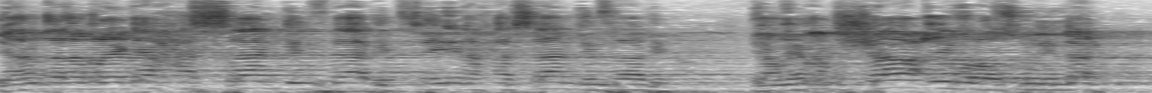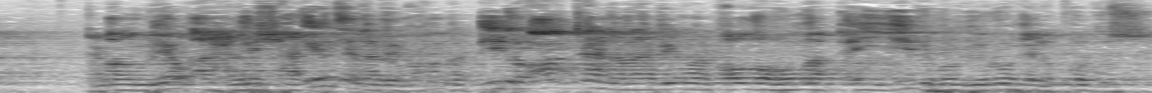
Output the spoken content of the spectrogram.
Di antara mereka Hasan bin Thabit, Sayyidina Hasan bin Thabit, yang memang syair Rasulullah. Memang beliau ahli syairnya Nabi Muhammad. Didoakan Nabi Muhammad, Allahumma ayyidhu bi ruhil qudus.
